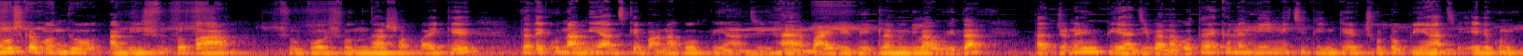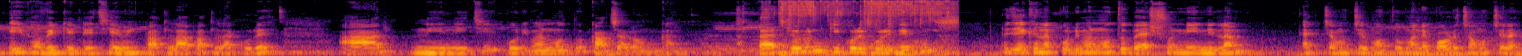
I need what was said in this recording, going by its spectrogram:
নমস্কার বন্ধু, আমি সুতপা। শুভ সন্ধ্যা সবাইকে। তা দেখুন, আমি আজকে বানাবো পেঁয়াজি। হ্যাঁ বাইরে মেঘলা মেঘলা ওয়েদার তার জন্য আমি পেঁয়াজি বানাবো। তো এখানে নিয়ে নিয়েছি তিনটে ছোট পেঁয়াজ। এই দেখুন, এইভাবে কেটেছি আমি পাতলা পাতলা করে। আর নিয়ে নিয়েছি পরিমাণ মতো কাঁচা লঙ্কা। তা চলুন কি করে করি দেখুন। যে এখানে পরিমাণ মতো বেসন নিয়ে নিলাম। এক চামচের মতো মানে বড় চামচের এক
